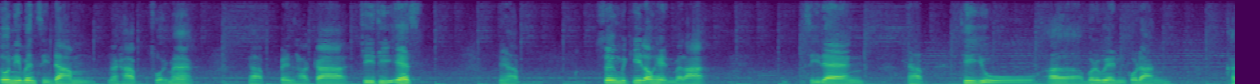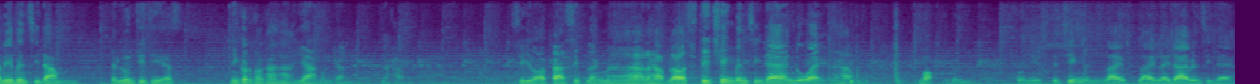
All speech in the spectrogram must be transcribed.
ตัวนี้เป็นสีดำนะครับ สวยมากนะครับ เป็นทาก้า GTS นะครับ ซึ่งเมื่อกี้เราเห็นไปล้วสีแดงนะครับ ที่อยู่บริเวณโกดัง คันนี้เป็นสีดำ เป็นรุ่น GTS นี่ก็ค่อนข้างหายากเหมือนกันนะครับ 480 แรงม้านะครับ แล้วสติ c ชิ่งเป็นสีแดงด้วยนะครับ บอกเป็นตัวนี้สติ c ชิ่งเป็นไล่ไล่ไล่ได้เป็นสีแดง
